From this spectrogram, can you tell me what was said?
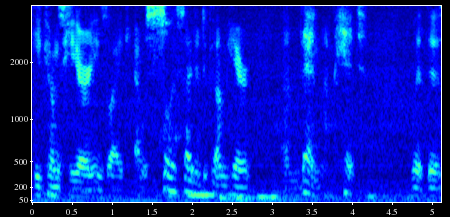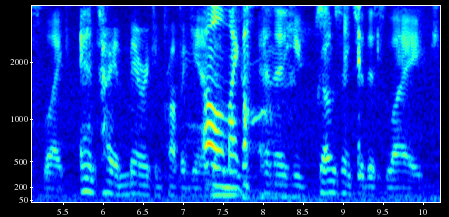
He comes here and he's like, "I was so excited to come here, and then I'm hit." with this like anti-American propaganda. Oh my god. And then he goes into this like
